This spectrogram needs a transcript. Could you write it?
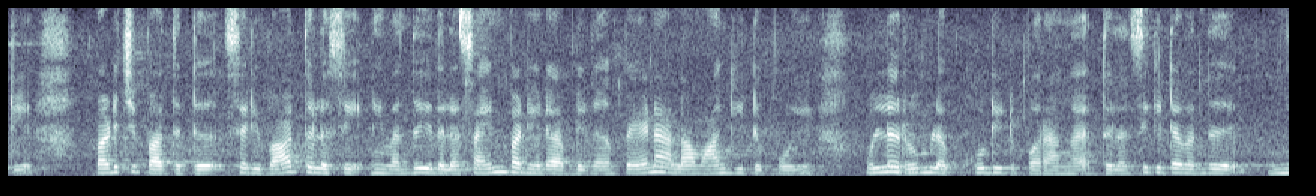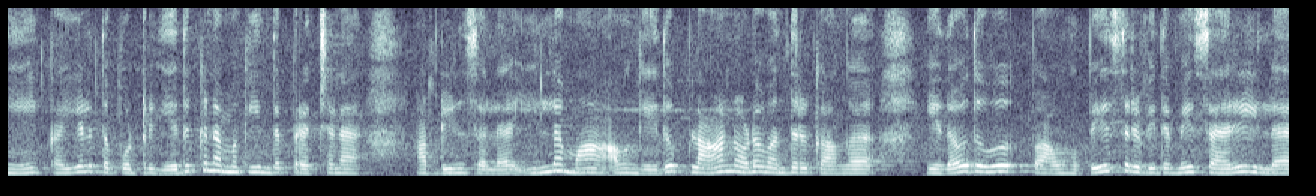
வாங்கிட்டு படித்து பார்த்துட்டு சரி வா துளசி நீ வந்து இதில் சைன் பண்ணிவிடு அப்படின்னு பேனாலாம் வாங்கிட்டு போய் உள்ள ரூமில் கூட்டிகிட்டு போகிறாங்க துளசிக்கிட்ட வந்து நீ கையெழுத்தை போட்டு எதுக்கு நமக்கு இந்த பிரச்சனை? அப்படின்னு சொல்ல இல்லைம்மா அவங்க ஏதோ பிளானோட வந்திருக்காங்க. ஏதாவது அவங்க பேசுகிற விதமே சரியில்லை.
